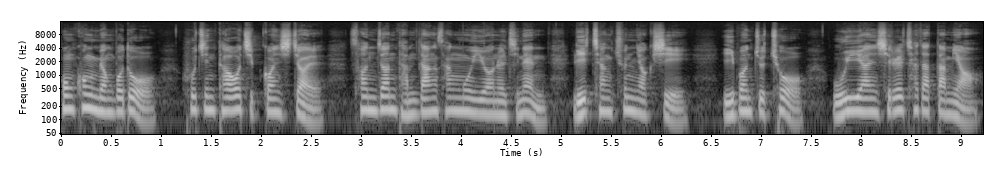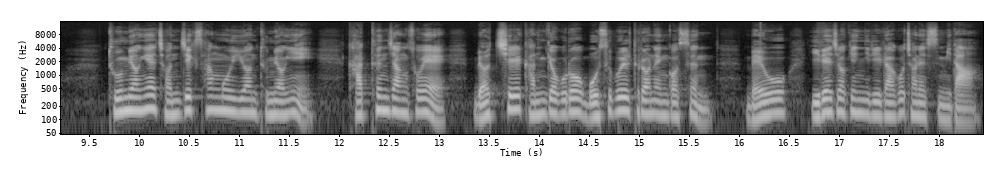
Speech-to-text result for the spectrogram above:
홍콩 명보도 후진타오 집권 시절 선전 담당 상무위원을 지낸 리창춘 역시 이번 주 초 우이안 씨를 찾았다며 두 명의 전직 상무위원 두 명이 같은 장소에 며칠 간격으로 모습을 드러낸 것은 매우 이례적인 일이라고 전했습니다.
